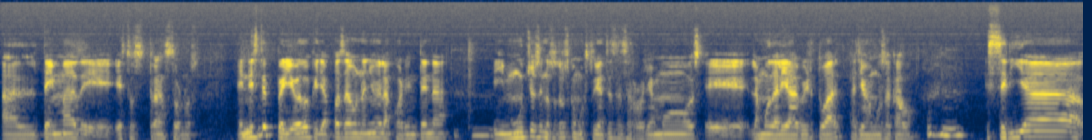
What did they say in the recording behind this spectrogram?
al tema de estos trastornos. En este periodo que ya ha pasado un año de la cuarentena y muchos de nosotros como estudiantes desarrollamos eh, la modalidad virtual, la llevamos a cabo, ¿sería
